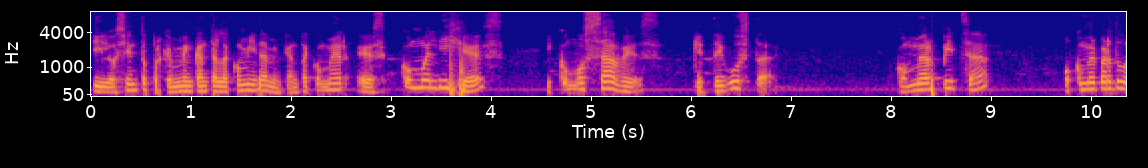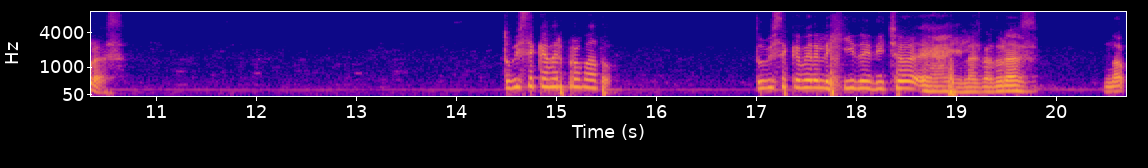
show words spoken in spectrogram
y lo siento porque a me encanta la comida, me encanta comer, es cómo eliges y cómo sabes que te gusta comer pizza o comer verduras. Tuviste que haber probado tuviste que haber elegido y dicho, ay, las verduras, no,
